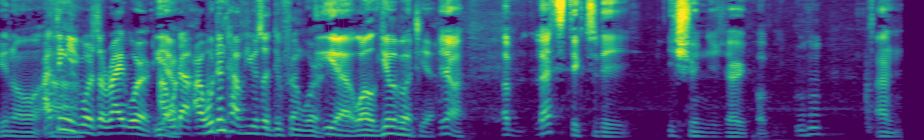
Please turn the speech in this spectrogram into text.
You know, I think uh, it was the right word. I yeah. would. I wouldn't have used a different word. Yeah, well, Gilbert here. Yeah, uh, let's stick to the issue in Niger Republic mm-hmm. and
